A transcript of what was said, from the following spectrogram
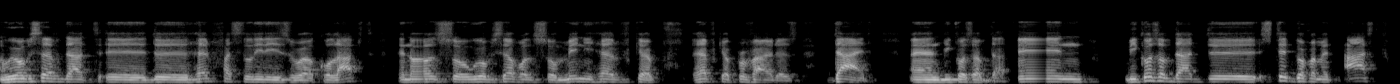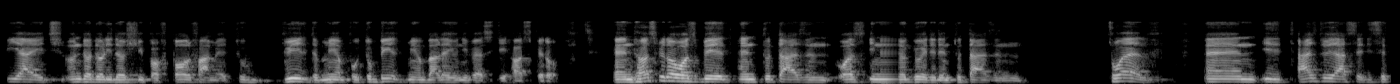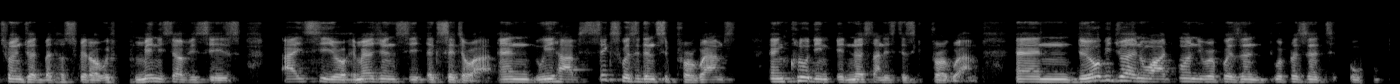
we observed that uh, the health facilities were collapsed. And also we observe also many healthcare, healthcare providers died and because of that. And because of that, the state government asked PIH under the leadership of Paul Farmer to build the to build Mirebalais University Hospital. And hospital was built in 2000, was inaugurated in 2012 and it, as Joia said, it's a 200 bed hospital with many services, ICU, emergency, etc. And we have six residency programs, including a nurse anesthetic program. And the OBGYN ward only represent, represent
